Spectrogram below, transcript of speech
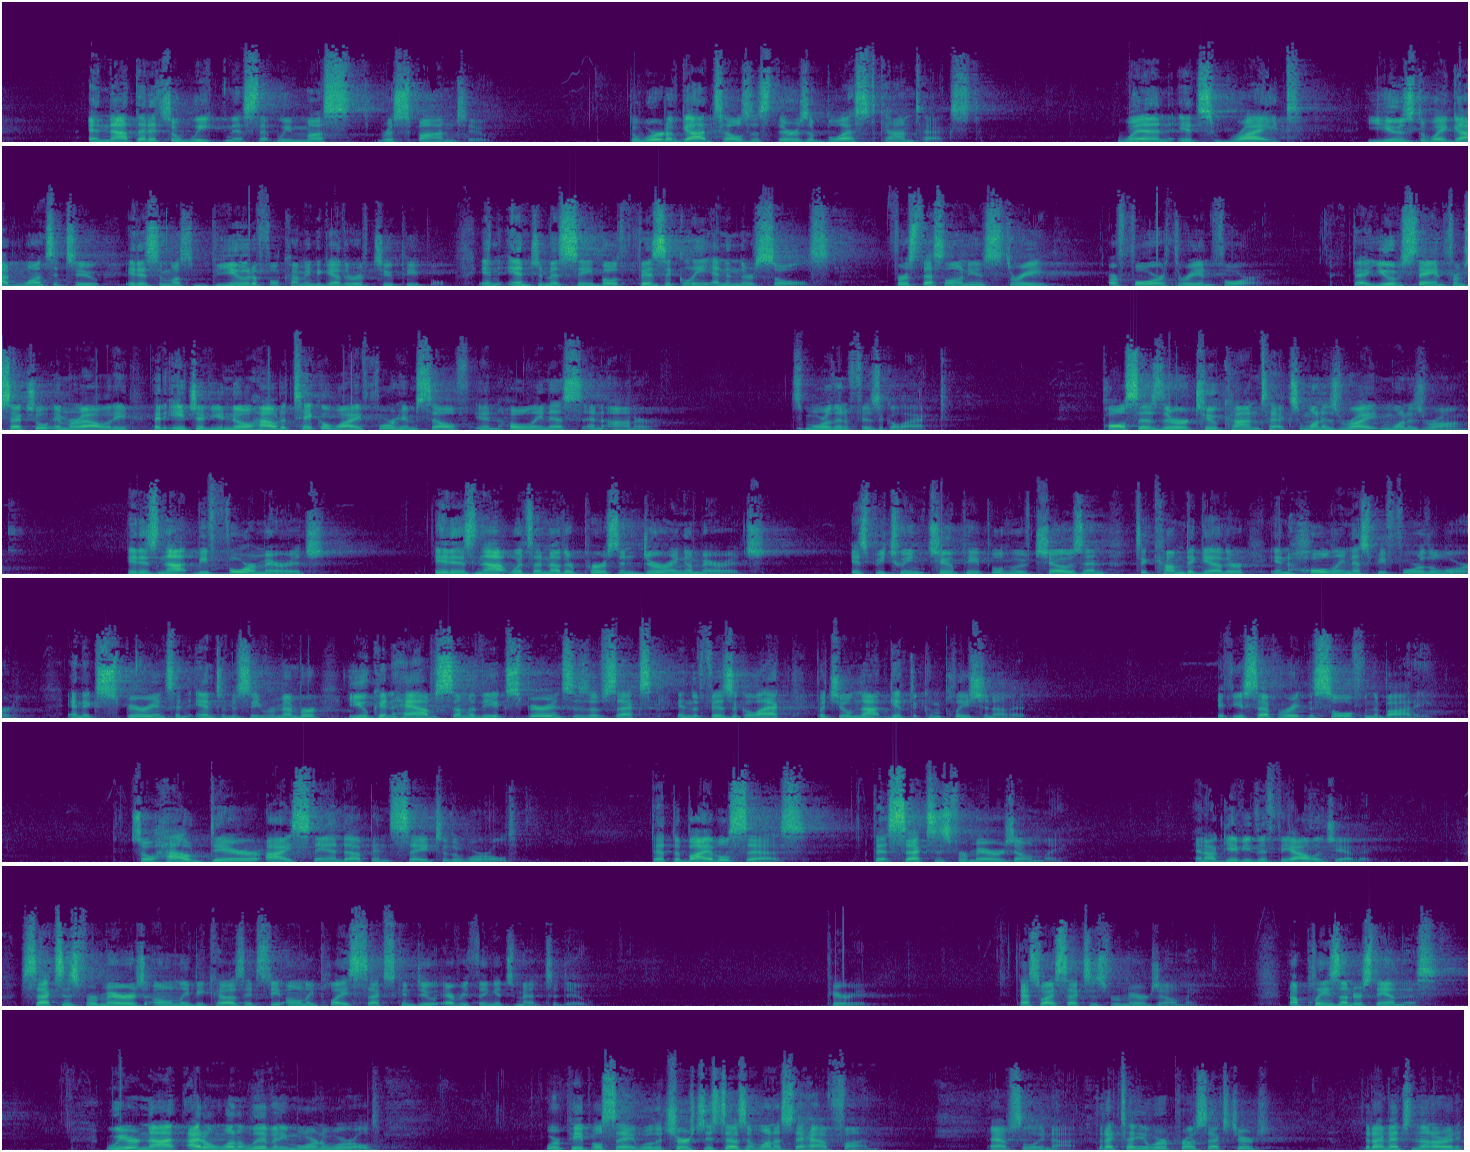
and not that it's a weakness that we must respond to. The Word of God tells us there is a blessed context. When it's right, used the way God wants it to, it is the most beautiful coming together of two people in intimacy, both physically and in their souls. 1 Thessalonians 3 or 4, 3 and 4. That you abstain from sexual immorality, that each of you know how to take a wife for himself in holiness and honor. It's more than a physical act. Paul says there are two contexts one is right and one is wrong. It is not before marriage. It is not with another person during a marriage. It's between two people who have chosen to come together in holiness before the Lord and experience an intimacy. Remember, you can have some of the experiences of sex in the physical act, but you'll not get the completion of it if you separate the soul from the body. So, how dare I stand up and say to the world that the Bible says that sex is for marriage only? And I'll give you the theology of it. Sex is for marriage only because it's the only place sex can do everything it's meant to do. Period. That's why sex is for marriage only. Now, please understand this. We are not, I don't want to live anymore in a world where people say, well, the church just doesn't want us to have fun. Absolutely not. Did I tell you we're a pro sex church? Did I mention that already?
